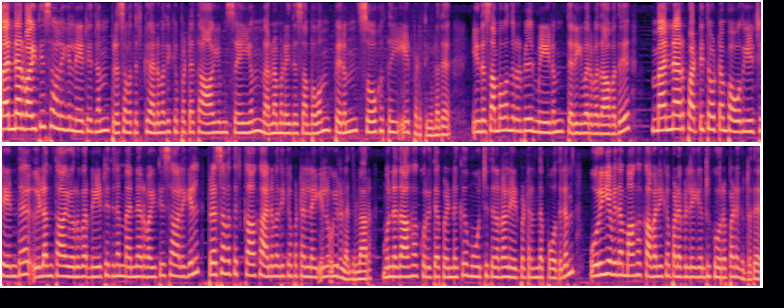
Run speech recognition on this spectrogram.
மன்னர் வைத்தியசாலையில் நேற்றைய தினம் பிரசவத்திற்கு அனுமதிக்கப்பட்ட தாயும் சேயும் மரணமடைந்த சம்பவம் பெரும் சோகத்தை ஏற்படுத்தியுள்ளது. இந்த சம்பவம் தொடர்பில் மேலும் தெரிய வருவதாவது மன்னர் பட்டித்தோட்டம் பகுதியைச் சேர்ந்த இளம் தாய் ஒருவர் நேற்று தினம் மன்னர் வைத்தியசாலையில் பிரசவத்திற்காக அனுமதிக்கப்பட்ட நிலையில் உயிரிழந்துள்ளார். முன்னதாக குறித்த பெண்ணுக்கு மூச்சு திணறல் ஏற்பட்டிருந்த போதிலும் உரிய விதமாக கவனிக்கப்படவில்லை என்று கூறப்படுகின்றது.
